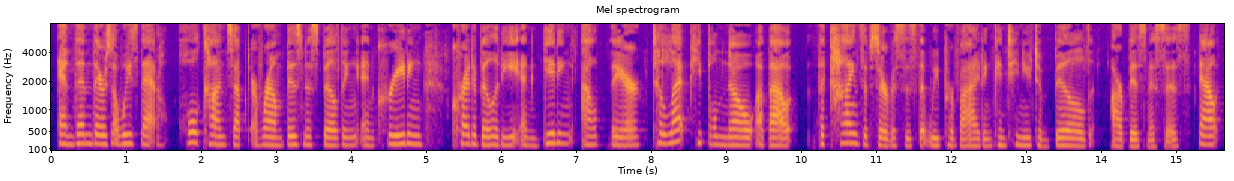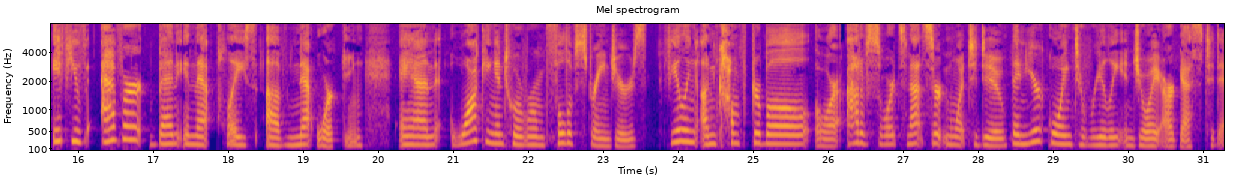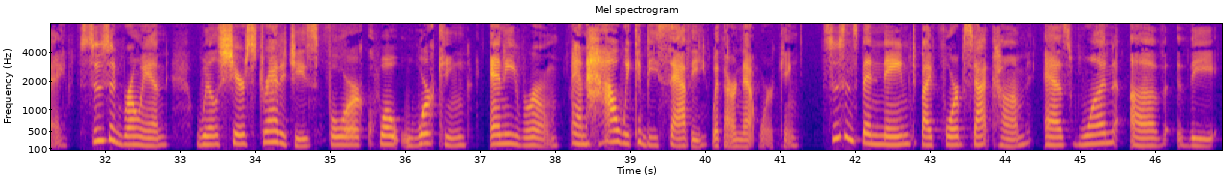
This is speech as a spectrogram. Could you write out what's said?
And then there's always that whole concept around business building and creating credibility and getting out there to let people know about the kinds of services that we provide and continue to build our businesses. Now, if you've ever been in that place of networking and walking into a room full of strangers feeling uncomfortable or out of sorts, not certain what to do, then you're going to really enjoy our guest today. Susan RoAne will share strategies for quote, working any room and how we can be savvy with our networking. Susan's been named by Forbes.com as one of the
